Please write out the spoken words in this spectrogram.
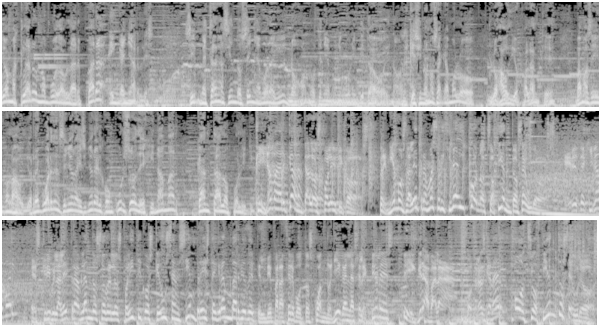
Yo más claro no puedo hablar, para engañarles. Sí, me están haciendo señas por aquí. No, no teníamos ningún invitado hoy. No, es que si no nos sacamos los, los audios para adelante. ¿eh? Vamos a seguir con los audios. Recuerden, señoras y señores, el concurso de Ginamar canta a los políticos. Ginamar canta a los políticos. Premiamos la letra más original con 800 euros. ¿Eres de Ginamar? Escribe la letra hablando sobre los políticos que usan siempre este gran barrio de Telde para hacer votos cuando llegan las elecciones y grábala. Podrás ganar 800 euros.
